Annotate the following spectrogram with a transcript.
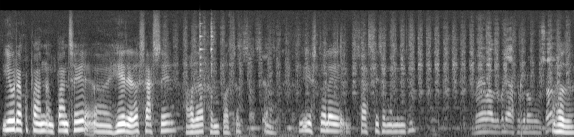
एउटाको पाँच पाँच सय हेरेर सात सय हजारसम्म पर्छ। यस्तोलाई सात सयसम्म बनाउनुहुन्छ। हजुर।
